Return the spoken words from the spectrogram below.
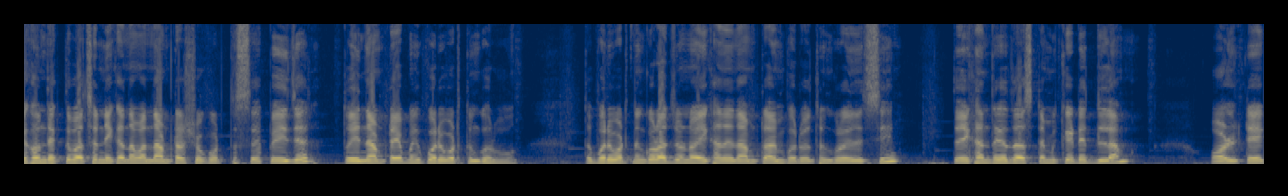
এখন দেখতে পাচ্ছেন এখানে আমার নামটা শো করতেছে পেজের তো এই নামটা আমি পরিবর্তন করব। তো পরিবর্তন করার জন্য এখানে নামটা আমি পরিবর্তন করে নিচ্ছি। তো এখান থেকে জাস্ট আমি কেটে দিলাম। অলটেক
